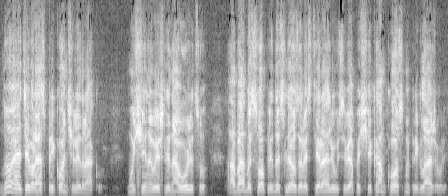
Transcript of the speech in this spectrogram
Но эти в раз прикончили драку. Мужчины вышли на улицу, а бабы сопли до слезы растирали у себя по щекам, космы приглаживали.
